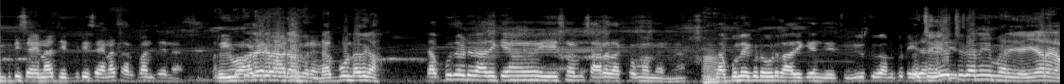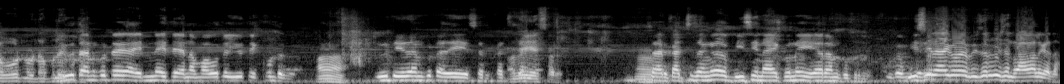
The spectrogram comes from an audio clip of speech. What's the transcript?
ఎంపీటీస్ అయినా జెడ్పీటీస్ అయినా సర్పంచ్ అయినా. యూత్. డబ్బు ఉండదుగా? డబ్బుతోటి రాజకీయం చేసిన వాళ్ళు చాలా తక్కువ మంది అన్న. డబ్బు లేకుండా కూడా రాజకీయం చేయొచ్చు. యూత్ అనుకుంటే చేయొచ్చు కానీ మరి వేయాలిగా ఓట్లు డబ్బులు యూత్ అనుకుంటే ఎన్ని అయితే మా ఊర్లో యూత్ ఎక్కువ ఉంటుంది. యూత్ ఏదనుకుంటే అదే చేస్తారు అదే ఖచ్చితంగా. చేస్తారు. సార్ ఖచ్చితంగా బీసీ నాయకునే వేయాలనుకుంటారు ఇంకా బీసీ నాయకుడు రిజర్వేషన్ రావాలి కదా?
